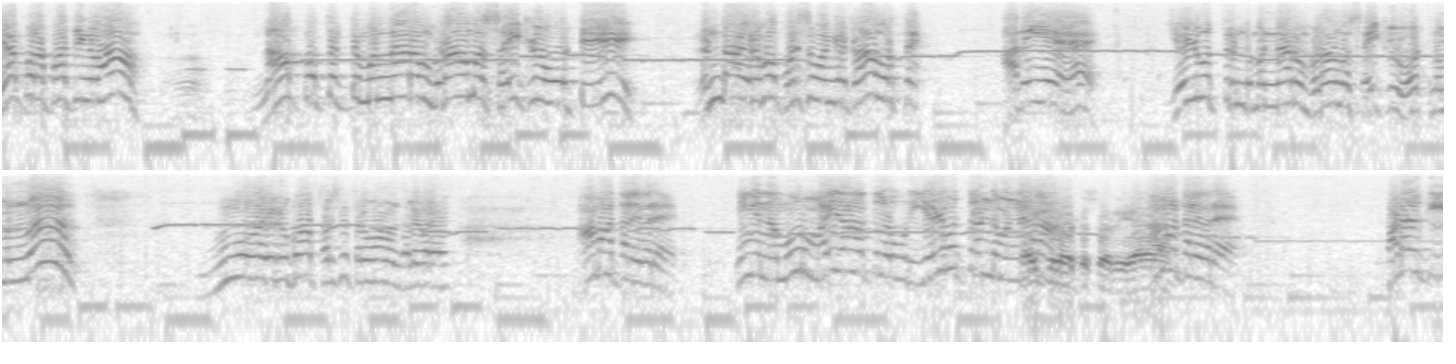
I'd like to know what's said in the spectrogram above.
பேப்பரை பாத்தீங்களா? நாற்பத்தெட்டு மணி நேரம் விடாம சைக்கிள் ஓட்டி ரெண்டாயிரம் ரூபாய் பரிசு வாங்கியிருக்கான் ஒருத்தன். அதையே 72 ரெண்டு மணி நேரம் விடாம சைக்கிள் ஓட்டணும்னா மூவாயிரம் ரூபாய் பரிசு தருவானாம் தலைவரே? ஆமா தலைவரே. நீங்க நம்ம ஊர் மைதானத்துல ஒரு 72 ரெண்டு மணி நேரம். ஆமா தலைவரே. படகுக்கு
